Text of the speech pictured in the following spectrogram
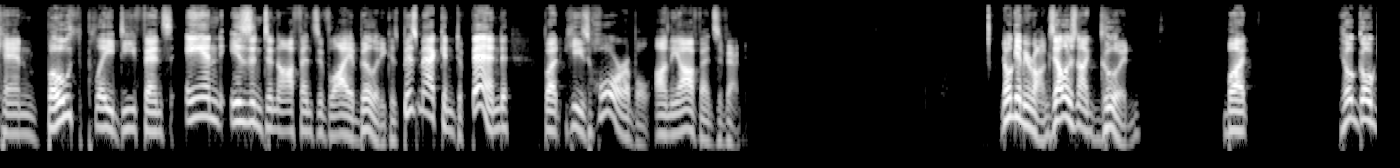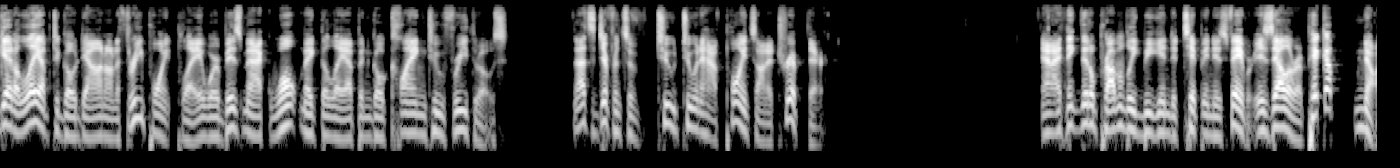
can both play defense and isn't an offensive liability because Bismack can defend, but he's horrible on the offensive end. Don't get me wrong, Zeller's not good, but he'll go get a layup to go down on a three point play where Bismack won't make the layup and go clang two free throws. That's a difference of two, two and a half points on a trip there. And I think that'll probably begin to tip in his favor. Is Zeller a pickup? No,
